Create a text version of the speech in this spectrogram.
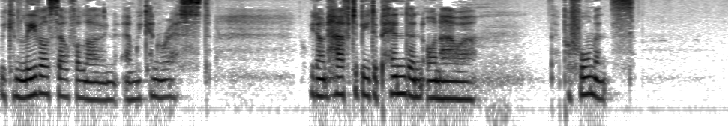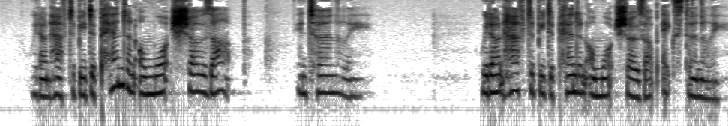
We can leave ourselves alone and we can rest. We don't have to be dependent on our performance. We don't have to be dependent on what shows up internally. We don't have to be dependent on what shows up externally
